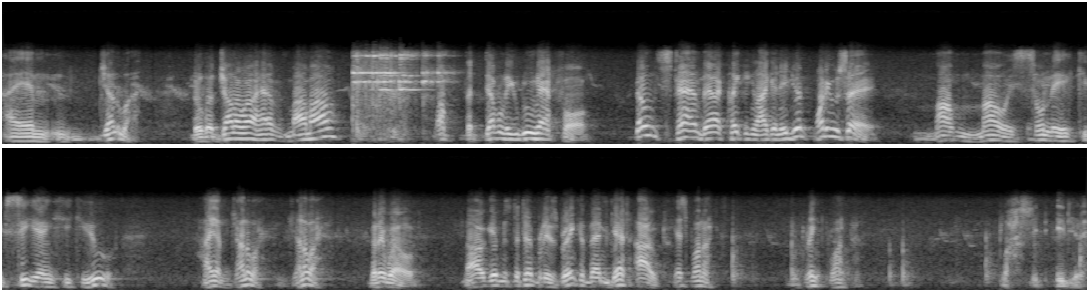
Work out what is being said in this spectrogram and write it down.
I am Jalwa. Do the Jalawa have Mau What the devil do you do that for? Don't stand there quaking like an idiot. What do you say? Mau Mau is only Kipsi and Kikuyu. I am Jalwa. Jalwa. Very well. Now give Mr. Temple his drink and then get out. Yes. You drink Bwana. Blasted idiot.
